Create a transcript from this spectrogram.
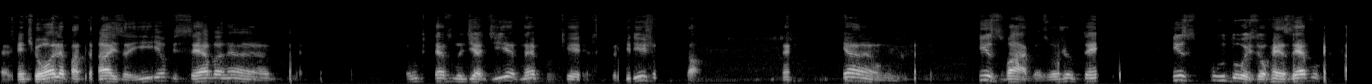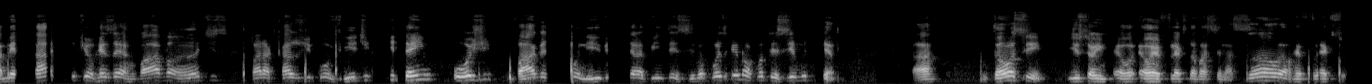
A gente olha para trás aí e observa, né? Eu observo no dia a dia, né? Porque eu dirijo um hospital. Né? Tinha X vagas. Hoje eu tenho X por dois. Eu reservo a metade do que eu reservava antes para casos de Covid e tenho hoje vagas disponíveis de terapia intensiva, coisa que não acontecia há muito tempo. Tá? Então, assim, isso é, é, é, o reflexo da vacinação, é o reflexo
